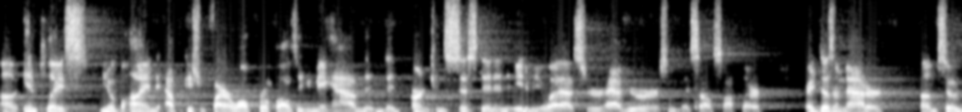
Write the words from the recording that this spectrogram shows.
uh, in place, you know, behind application firewall profiles that you may have that, that aren't consistent in AWS or Azure or someplace else software. Right? It doesn't matter. Um, so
